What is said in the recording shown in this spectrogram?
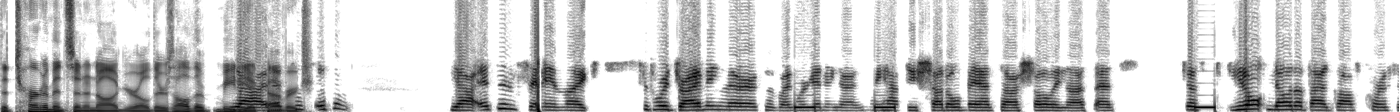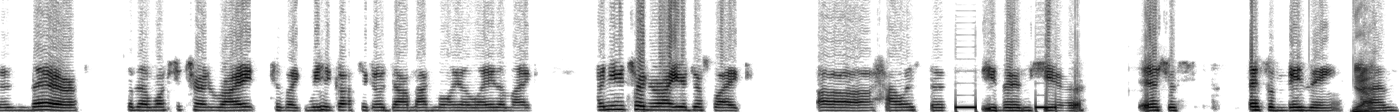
the tournaments and inaugural. There's all the media yeah, and it's coverage. just- It's, yeah, it's insane. Like, because we're driving there, because like we're getting a, we have these shuttle vans that are shuttling us, and just you don't know that that golf course is there. But then once you turn right, because like we had got to go down Magnolia Lane, and like when you turn right, you're just like, uh, how is this even here? It's just, it's amazing. Yeah. And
